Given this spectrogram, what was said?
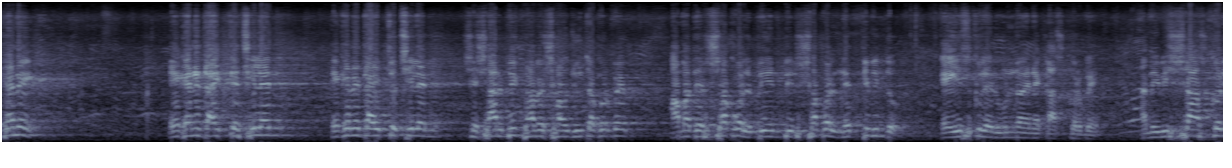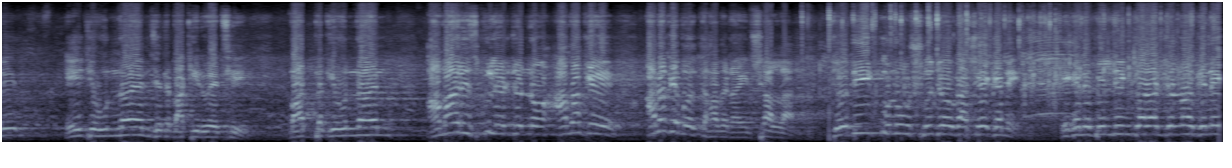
এখানে এখানে দায়িত্বে ছিলেন, এখানে দায়িত্ব ছিলেন, সে সার্বিকভাবে সহযোগিতা করবে, আমাদের সকল বিএনপির সকল নেতৃবৃন্দ এই স্কুলের উন্নয়নে কাজ করবে। আমি বিশ্বাস করি, এই যে উন্নয়ন যেটা বাকি রয়েছে বাদ বাকি উন্নয়ন আমার স্কুলের জন্য আমাকে আমাকে বলতে হবে না ইনশাল্লাহ যদি কোনো সুযোগ আসে এখানে এখানে বিল্ডিং করার জন্য এখানে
